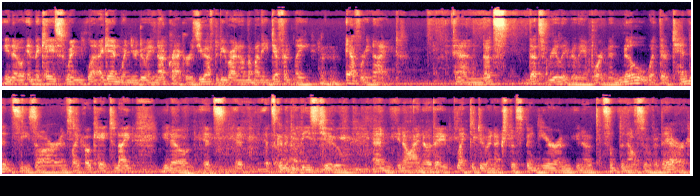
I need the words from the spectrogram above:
you know, in the case when again when you're doing nutcrackers, you have to be right on the money differently mm-hmm. every night. And that's that's really really important. And know what their tendencies are. And it's like okay tonight you know it's it, it's going to be these two. And you know i know they like to do an extra spin here and you know something else over there.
